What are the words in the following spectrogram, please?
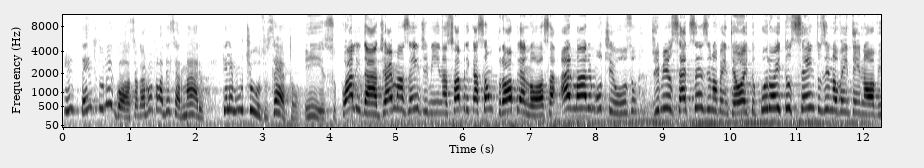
entende do negócio. Agora vamos falar desse armário, que ele é multiuso, certo? Isso, qualidade, armazém de Minas, fabricação própria nossa, armário multiuso de 1.798 por 899 reais,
